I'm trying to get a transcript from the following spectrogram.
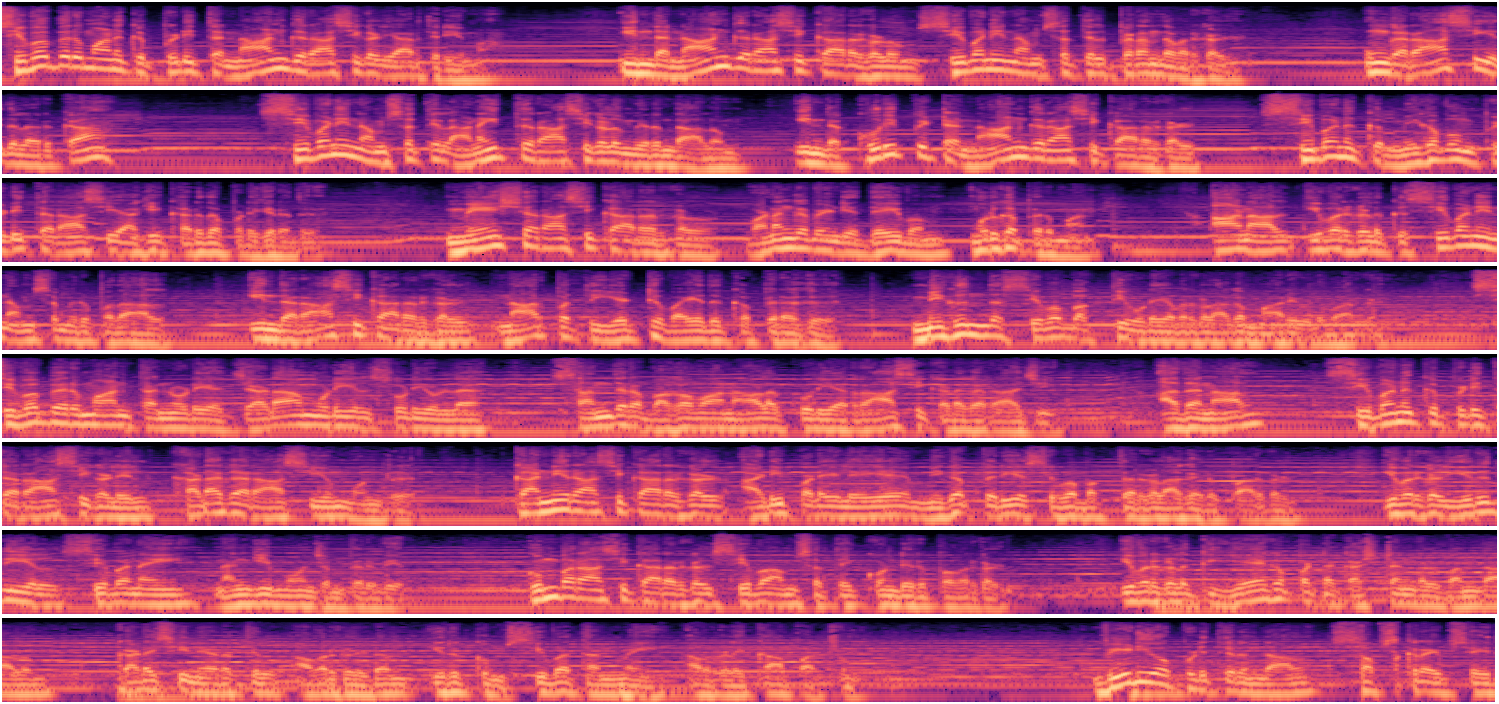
சிவபெருமானுக்கு பிடித்த நான்கு ராசிகள் யார் தெரியுமா? இந்த நான்கு ராசிக்காரர்களும் சிவனின் அம்சத்தில் பிறந்தவர்கள். உங்க ராசி இதுல இருக்கா? சிவனின் அம்சத்தில் அனைத்து ராசிகளும் இருந்தாலும் இந்த குறிப்பிட்ட நான்கு ராசிக்காரர்கள் சிவனுக்கு மிகவும் பிடித்த ராசியாகி கருதப்படுகிறது. மேஷ ராசிக்காரர்கள் வணங்க வேண்டிய தெய்வம் முருகப்பெருமான். ஆனால் இவர்களுக்கு சிவனின் அம்சம் இருப்பதால் இந்த ராசிக்காரர்கள் நாற்பத்தி எட்டு வயதுக்கு பிறகு மிகுந்த சிவபக்தி உடையவர்களாக மாறிவிடுவார்கள். சிவபெருமான் தன்னுடைய ஜடாமுடியில் சூடியுள்ள சந்திர பகவான் ஆளக்கூடிய ராசி கடக ராசி அதனால் சிவனுக்கு பிடித்த ராசிகளில் கடக ராசியும் ஒன்று. கன்னி ராசிக்காரர்கள் அடிப்படையிலேயே மிகப்பெரிய சிவபக்தர்களாக இருப்பார்கள். இவர்கள் இறுதியில் சிவனை நங்கி மோஞ்சம் பெறுவீர். கும்பராசிக்காரர்கள் சிவ அம்சத்தை கொண்டிருப்பவர்கள். இவர்களுக்கு ஏகப்பட்ட கஷ்டங்கள் வந்தாலும் கடைசி நேரத்தில் அவர்களிடம் இருக்கும் சிவ தன்மை அவர்களை காப்பாற்றும். வீடியோ பிடித்திருந்தால் சப்ஸ்கிரைப் செய்து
